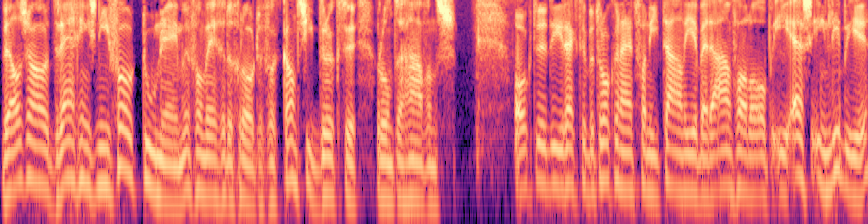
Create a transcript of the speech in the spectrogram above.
Wel zou het dreigingsniveau toenemen vanwege de grote vakantiedrukte rond de havens. Ook de directe betrokkenheid van Italië bij de aanvallen op IS in Libië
